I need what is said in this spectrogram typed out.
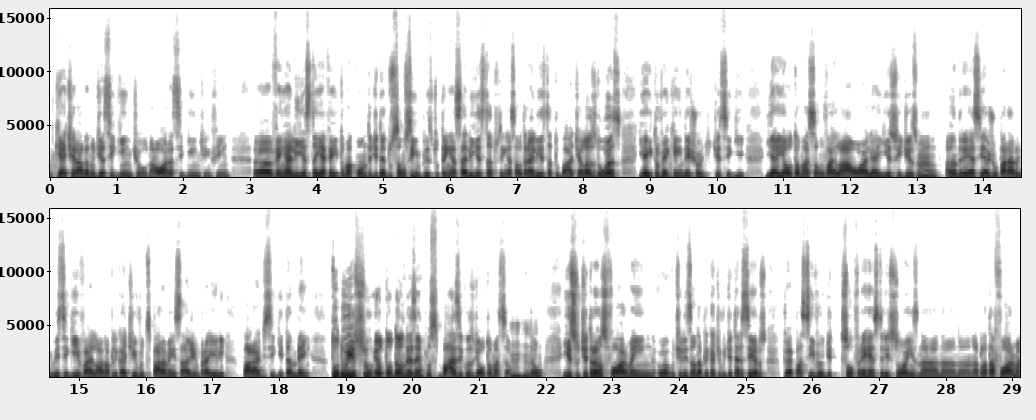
que é tirada no dia seguinte ou na hora seguinte, enfim, uh, vem a lista e é feita uma conta de dedução simples. Tu tem essa lista, tu tem essa outra lista, tu bate elas duas e aí tu vê quem deixou de te seguir. E aí a automação vai lá, olha isso e diz: Hum, a Andressa e a Ju pararam de me seguir. Vai lá no aplicativo, dispara a mensagem para ele parar de seguir também. Tudo isso eu tô dando exemplos básicos de automação. Uhum. Então, isso te transforma em, uh, utilizando aplicativo de terceiros, tu é passível de sofrer restrições na, na, na, na plataforma,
